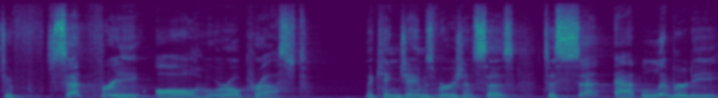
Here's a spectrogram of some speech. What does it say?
to f- set free all who are oppressed. The King James Version says, to set at liberty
